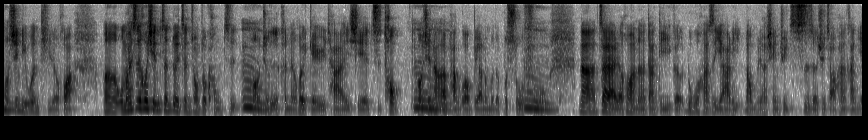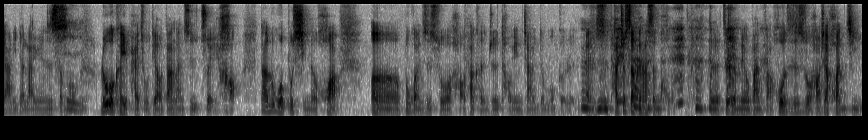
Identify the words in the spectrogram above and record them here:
哦，心理问题的话，呃，我们还是会先针对症状做控制。哦，就是可能会给予他一些止痛，哦，先让他膀胱不要那么的不舒服。那再来的话呢，但第一个，如果他是压力，那我们就要先去试着去找看看压力的来源是什么。如果可以排除掉，当然是最好。那如果不行的话，呃，不管是说好，他可能就是讨厌家里的某个人，但是他就是要跟他生活，对，这个没有办法，或者是说好像换季，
